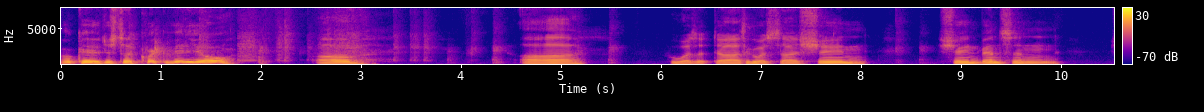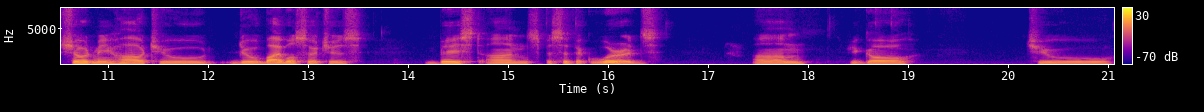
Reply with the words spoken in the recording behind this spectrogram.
Okay, just a quick video of uh, who was it? Uh, I think it was uh, Shane Shane Benson showed me how to do Bible searches based on specific words. Um, if you go to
